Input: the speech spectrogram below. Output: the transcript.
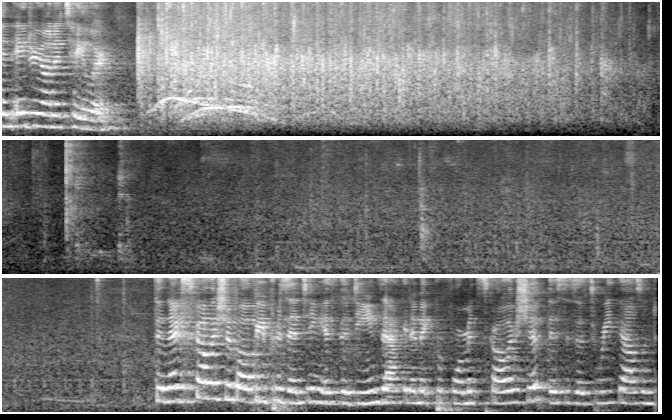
and Adriana Taylor. The next scholarship I'll be presenting is the Dean's Academic Performance Scholarship. This is a $3,000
